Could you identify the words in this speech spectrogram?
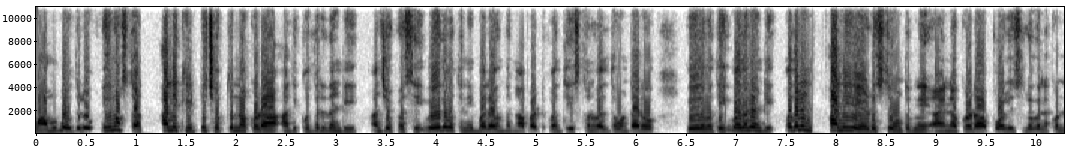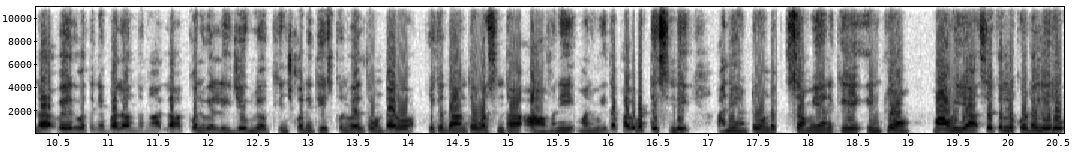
మా అమ్మ బదులు నేను వస్తాను అని కిట్టు చెప్తున్నా కూడా అది కుదరదండి అని చెప్పేసి వేదవతిని బలవంతంగా పట్టుకొని తీసుకొని వెళ్తూ ఉంటారు. వేదవతి వదలండి వదలండి అని ఏడుస్తూ ఉంటుంది. ఆయన కూడా పోలీసులు వినకుండా వేదవతిని బలవంతంగా లాక్కొని వెళ్ళి జేబులో ఎక్కించుకొని తీసుకుని వెళ్తూ ఉంటారు. ఇక దాంతో వసంత ఆవని మన మీద పగబట్టేసింది అని అంటూ ఉండదు సమయానికి ఇంట్లో మావయ్య సెకండ్లు కూడా లేరు.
